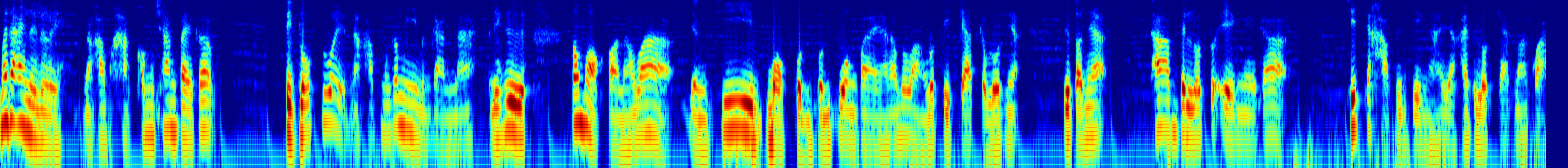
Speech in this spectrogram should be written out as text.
ไม่ได้เลยเลยนะครับหักคอมมิชชั่นไปก็ติดลบด้วยนะครับ มันก็มีเหมือนกันนะ อันนี้คือต้องบอกก่อนนะว่าอย่างที่บอกผลผลพวงไปนะครับ ระหว่างรถติดแก๊สกับรถเนี่ย คือตอนเนี้ยถ้าเป็นรถตัวเองไงก็คิดจะขับจริงๆนะอยากให้เป็นรถแก๊สมากกว่า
